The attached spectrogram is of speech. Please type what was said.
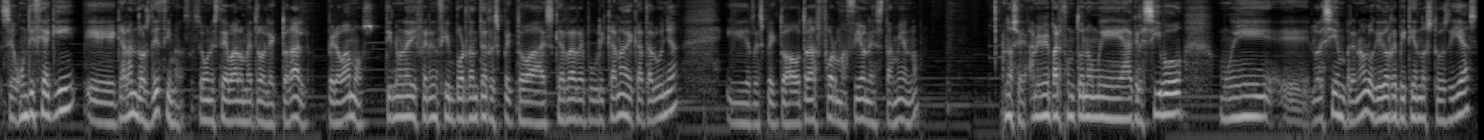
según dice aquí, eh, ganan dos décimas, según este barómetro electoral. Pero vamos, tiene una diferencia importante respecto a Esquerra Republicana de Cataluña y respecto a otras formaciones también, ¿no? No sé, a mí me parece un tono muy agresivo, muy eh, lo de siempre, ¿no? Lo que he ido repitiendo estos días,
